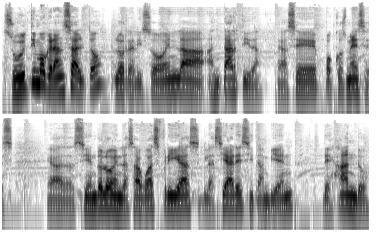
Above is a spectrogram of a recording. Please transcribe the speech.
Su último gran salto lo realizó en la Antártida hace pocos meses, haciéndolo en las aguas frías glaciares y también dejando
